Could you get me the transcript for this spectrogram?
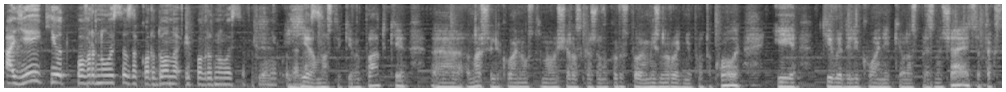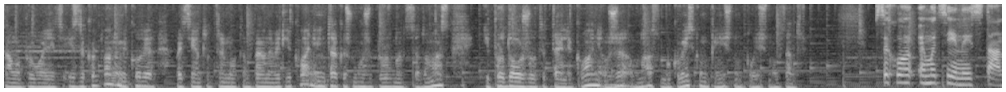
А є, які от повернулися за кордону і повернулися в клініку. до Є нас? у нас такі випадки. Е, Наша лікувальна установа, ще раз кажу, використовує міжнародні протоколи, і ті види лікування, які у нас призначаються, так само проводяться і за кордоном. І коли пацієнт отримав там певний вид лікування, він також може повернутися до нас і продовжувати те лікування вже у нас у Буковинському клінічному онкологічному центрі. Психоемоційний стан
